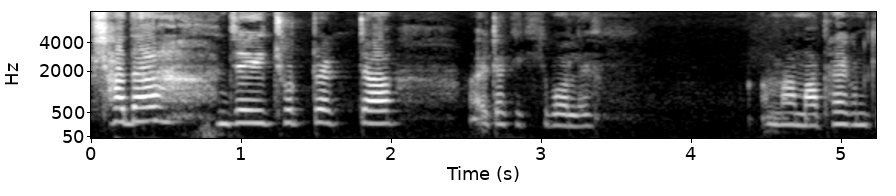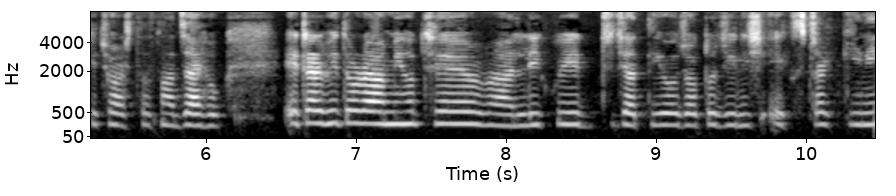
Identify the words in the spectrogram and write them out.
সাদা যেই ছোট্ট একটা, এটাকে কি বলে? আমার মাথায় এখন কিছু আসতেছে না। যাই হোক, এটার ভিতরে আমি হচ্ছে লিকুইড জাতীয় যত জিনিস এক্সট্রা কিনি,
